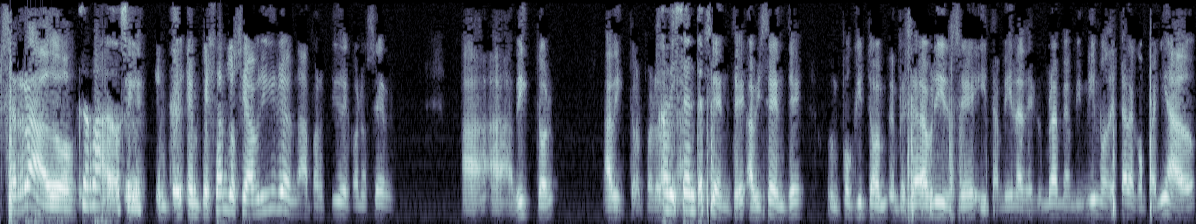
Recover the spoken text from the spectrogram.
cerrado. Cerrado, sí. Eh, empezándose a abrir a partir de conocer a, a Víctor, a Víctor, perdón. A Vicente. A Vicente, un poquito empezar a abrirse y también a deslumbrarme a mí mismo de estar acompañado,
